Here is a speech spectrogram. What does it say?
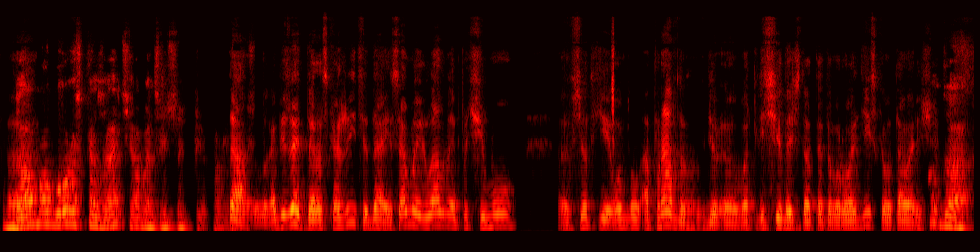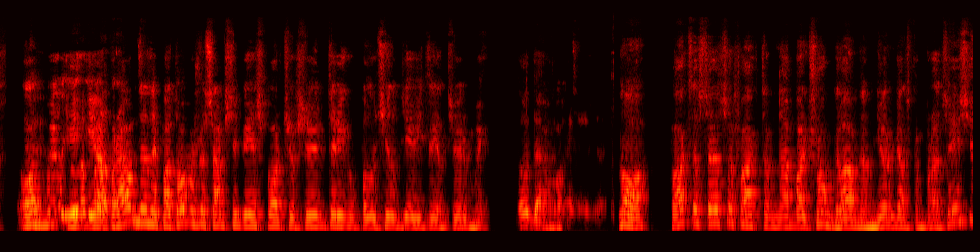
Да, могу рассказать об этой судьбе. Пожалуйста. Да, обязательно расскажите, да, и самое главное, почему все-таки он был оправдан, в э, отличие значит, от этого руандийского товарища. Ну, да, он э, был, он и, оправдан. и оправдан, и потом уже сам себе испорчил всю интригу, получил 9 лет тюрьмы. Ну да. Вот. Но факт остается фактом. На большом главном Нюрнбергском процессе,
